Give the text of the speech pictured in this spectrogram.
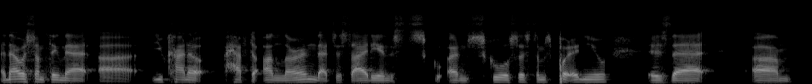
and that was something that uh, you kind of have to unlearn that society and, sc- and school systems put in you is that um,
